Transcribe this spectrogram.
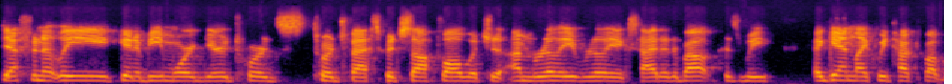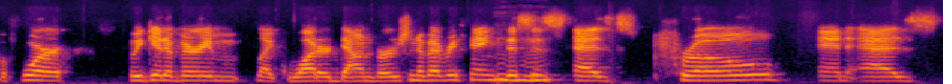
definitely going to be more geared towards towards fast pitch softball, which I'm really really excited about because we again like we talked about before, we get a very like watered down version of everything. This Mhm. is as pro and as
